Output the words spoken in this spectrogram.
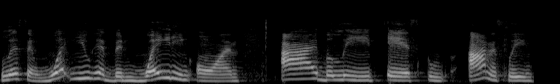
Listen, what you have been waiting on I believe is honestly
